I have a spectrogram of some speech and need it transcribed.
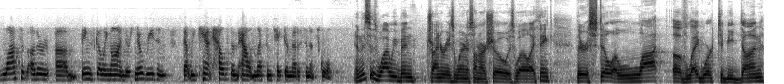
lots of other um, things going on. There's no reason that we can't help them out and let them take their medicine at school. And this is why we've been trying to raise awareness on our show as well. I think there is still a lot of legwork to be done.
